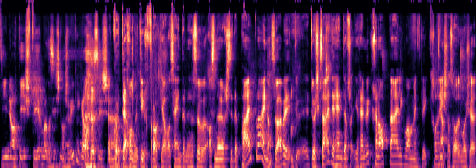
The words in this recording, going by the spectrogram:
die innovativste Firma, das ist noch schwierig. oder? Das ist, äh, gut, dann kommt natürlich die Frage, ja, was haben ihr denn so als nächstes in der Pipeline? Also, eben, du, du hast gesagt, ihr habt, ihr habt wirklich eine Abteilung, die am entwickeln ist. Ja. Also, du musst ja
